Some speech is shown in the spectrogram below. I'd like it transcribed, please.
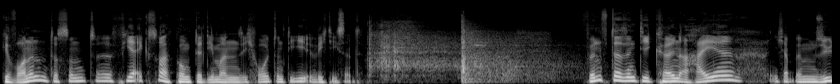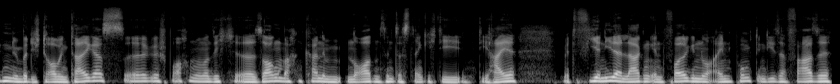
gewonnen. Das sind äh, vier Extrapunkte, die man sich holt und die wichtig sind. Fünfter sind die Kölner Haie. Ich habe im Süden über die Straubing Tigers äh, gesprochen, wo man sich äh, Sorgen machen kann. Im Norden sind das, denke ich, die, die Haie. Mit vier Niederlagen in Folge nur einen Punkt in dieser Phase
